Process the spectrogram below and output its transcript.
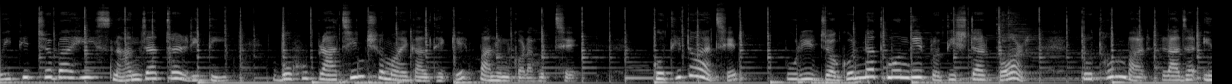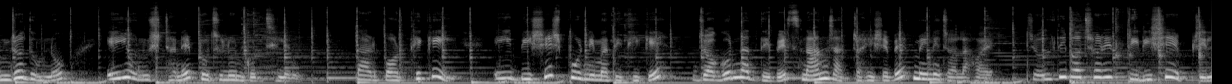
ঐতিহ্যবাহী স্নানযাত্রার রীতি বহু প্রাচীন সময়কাল থেকে পালন করা হচ্ছে। কথিত আছে, পুরীর জগন্নাথ মন্দির প্রতিষ্ঠার পর প্রথমবার রাজা ইন্দ্রদুম্ন এই অনুষ্ঠানের প্রচলন করছিলেন। তারপর থেকেই এই বিশেষ পূর্ণিমা তিথিকে জগন্নাথ দেবের স্নানযাত্রা হিসেবে মেনে চলা হয়। চলতি বছরের তিরিশে এপ্রিল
